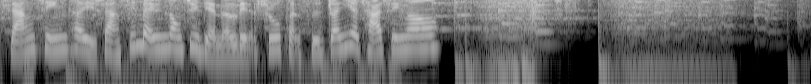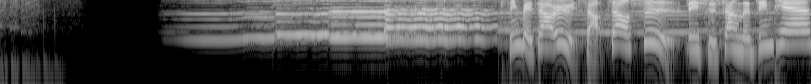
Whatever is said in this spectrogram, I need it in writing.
详情可以上新北运动据点的脸书粉丝专业查询哦。新北教育小教室，历史上的今天。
